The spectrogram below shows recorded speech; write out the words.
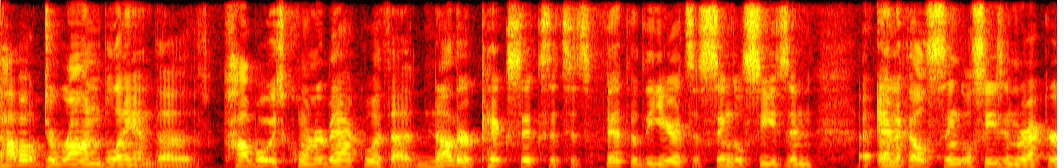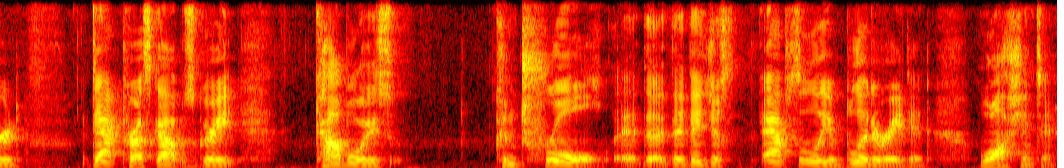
How about DaRon Bland, the Cowboys cornerback, with another pick six? It's his fifth of the year. It's a single season, uh, NFL single season record. Dak Prescott was great. Cowboys control. They just absolutely obliterated Washington.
